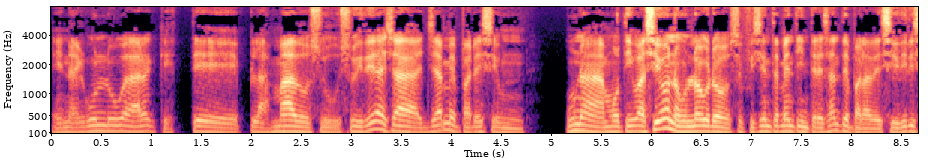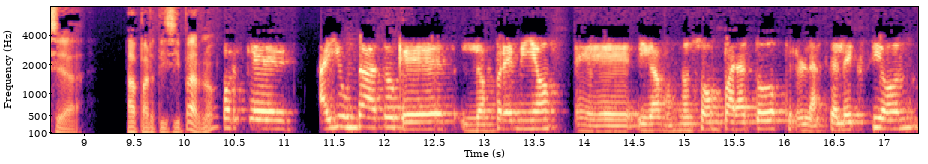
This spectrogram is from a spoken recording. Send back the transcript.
en algún lugar que esté plasmado su, su idea ya, ya me parece un, una motivación o un logro suficientemente interesante para decidirse a, a participar, ¿no? Porque hay un dato que es los premios, eh, digamos, no son para todos, pero la selección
